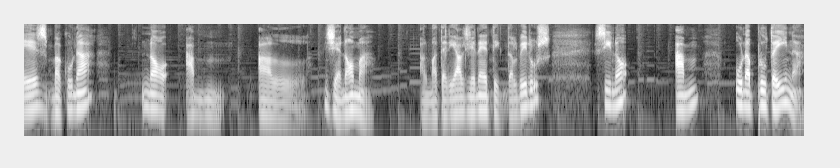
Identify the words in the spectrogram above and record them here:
és vacunar no amb el genoma, el material genètic del virus, sinó amb una proteïna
